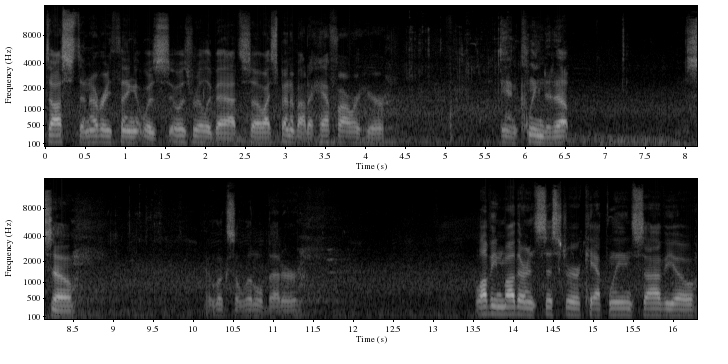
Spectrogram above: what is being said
dust and everything. It was, it was really bad. So I spent about a half hour here and cleaned it up. So it looks a little better. Loving mother and sister Kathleen Savio,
